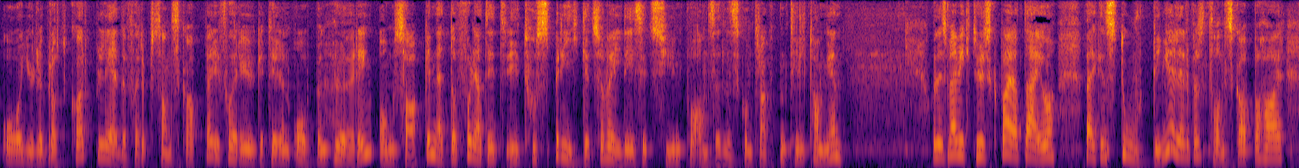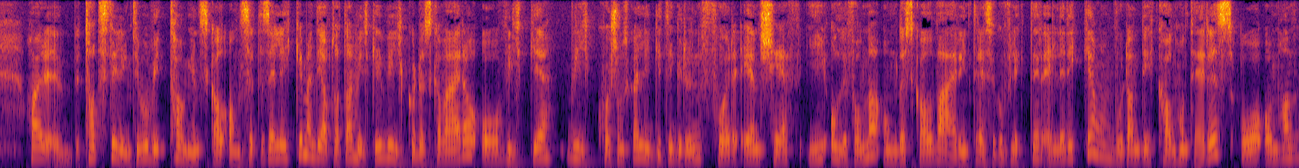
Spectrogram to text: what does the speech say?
og Julie Bråttkorp, leder for representantskapet, i forrige uke til en åpen høring om saken, nettopp fordi at de to spriket så veldig i sitt syn på ansettelseskontrakten til Tangen. Og det som er viktig å huske på, er at det er jo verken Stortinget eller representantskapet har, har, tatt stilling til hvorvidt Tangen skal ansettes eller ikke, men de er opptatt av hvilke vilkår det skal være, og hvilke vilkår som skal ligge til grunn for en sjef i oljefondet. Om det skal være interessekonflikter eller ikke, om hvordan de kan håndteres, og om han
